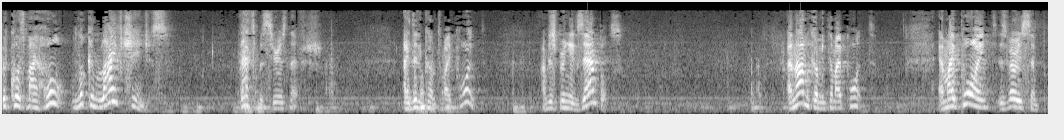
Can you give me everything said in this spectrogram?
because my whole look in life changes. That's Mesiris Nefesh. I didn't come to my point. I'm just bringing examples. And now I'm coming to my point. And my point is very simple.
